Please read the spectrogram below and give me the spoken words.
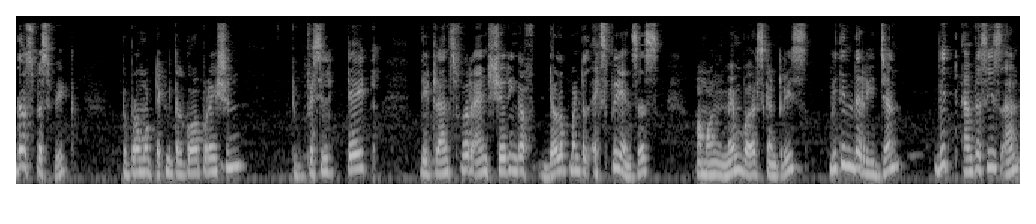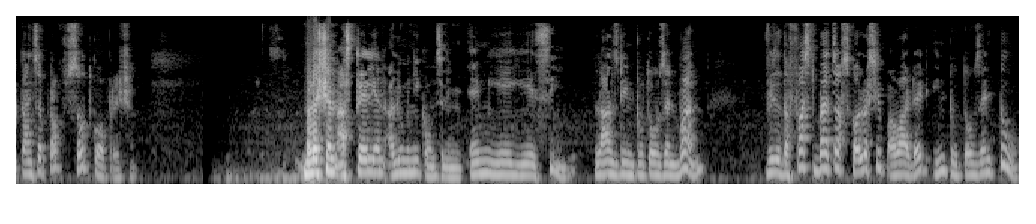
the Pacific, to promote technical cooperation, to facilitate the transfer and sharing of developmental experiences among members countries within the region with emphasis on concept of South cooperation. Malaysian Australian Alumni Counseling MAAC launched in 2001 with the first batch of scholarship awarded in 2002.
